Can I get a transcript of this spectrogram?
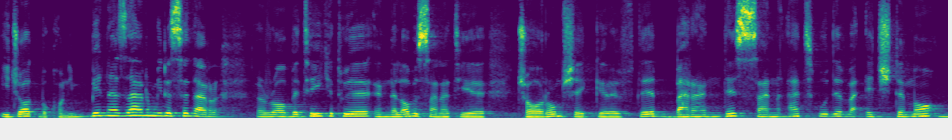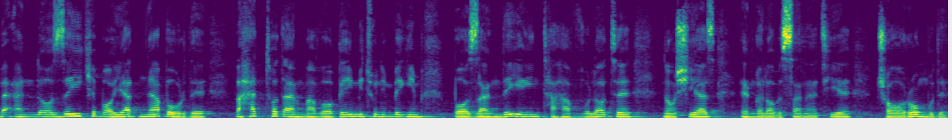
ایجاد بکنیم. به نظر می‌رسه در رابطه ای که توی انقلاب صنعتی چهارم شکل گرفته برنده صنعت بوده و اجتماع به اندازه ای که باید نبرده و حتی در مواقعی می‌تونیم بگیم بازنده این تحولات ناشی از انقلاب صنعتی چهارم بوده.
